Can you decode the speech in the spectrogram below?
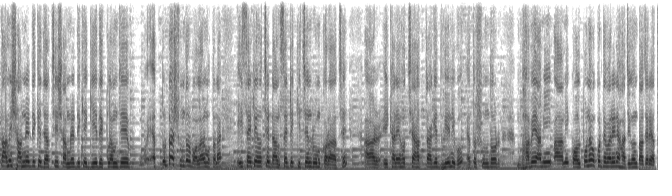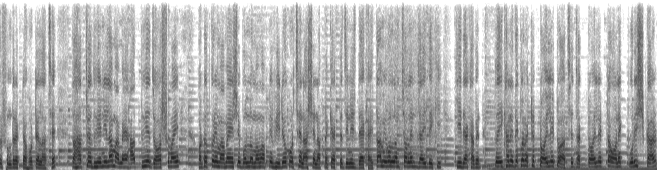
তো আমি সামনের দিকে যাচ্ছি, সামনের দিকে গিয়ে দেখলাম যে এতটা সুন্দর বলার মতো না। এই সাইডে হচ্ছে ডান সাইডে কিচেন রুম করা আছে। আর এখানে হচ্ছে হাতটা আগে ধুয়ে নিব। এত সুন্দরভাবে আমি আমি কল্পনাও করতে পারি না হাজিগঞ্জ বাজারে এত সুন্দর একটা হোটেল আছে। তো হাতটা ধুয়ে নিলাম। আমি হাত ধুয়ে যাওয়ার সময় হঠাৎ করে মামা এসে বলল, মামা, আপনি ভিডিও করছেন, আসেন, আপনাকে একটা জিনিস দেখাই। তো আমি বললাম, চলেন, যাই দেখি কি দেখাবেন। তো এখানে দেখলাম একটা টয়লেটও আছে। যাক টয়লেটটা অনেক পরিষ্কার।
